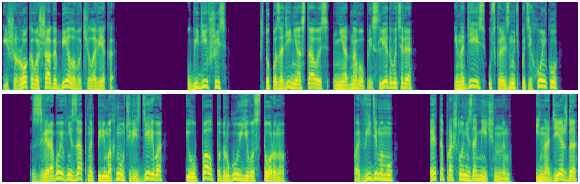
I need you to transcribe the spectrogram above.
и широкого шага белого человека. Убедившись, что позади не осталось ни одного преследователя, и, надеясь ускользнуть потихоньку, зверобой внезапно перемахнул через дерево и упал по другую его сторону. По-видимому, это прошло незамеченным, и надежда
